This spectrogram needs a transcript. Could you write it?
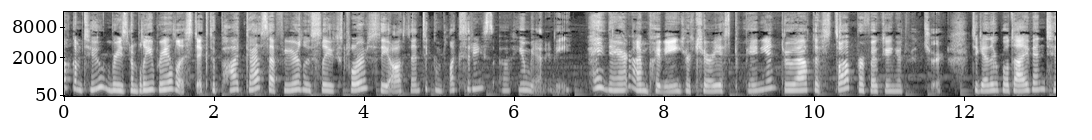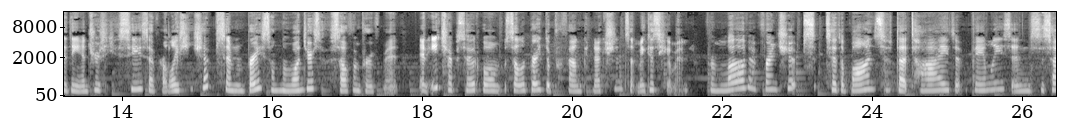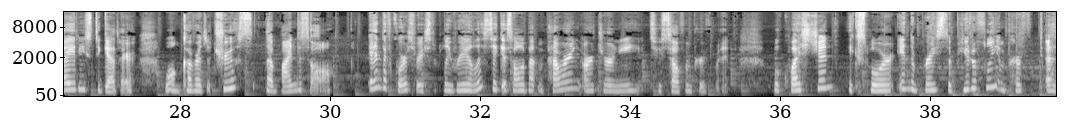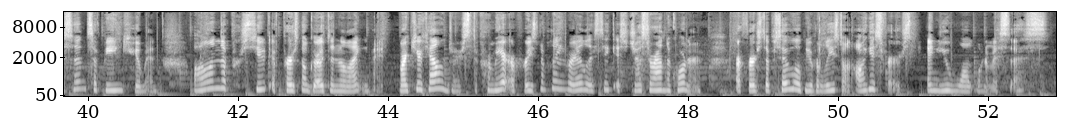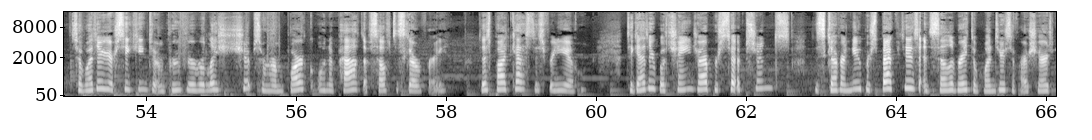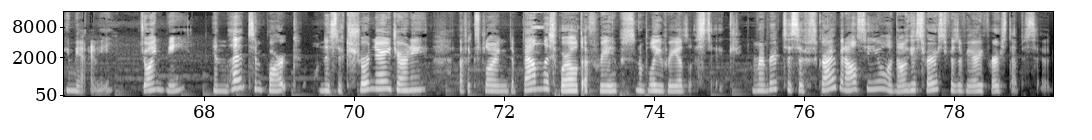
Welcome to Reasonably Realistic, the podcast that fearlessly explores the authentic complexities of humanity. Hey there, I'm Whitney, your curious companion throughout this thought provoking adventure. Together, we'll dive into the intricacies of relationships and embrace on the wonders of self improvement. In each episode, we'll celebrate the profound connections that make us human. From love and friendships to the bonds that tie the families and societies together, we'll uncover the truths that bind us all. And of course, Reasonably Realistic is all about empowering our journey to self improvement. We'll question, explore, and embrace the beautifully imperfect essence of being human, all in the pursuit of personal growth and enlightenment. Mark your calendars, the premiere of Reasonably Realistic is just around the corner. Our first episode will be released on August 1st, and you won't want to miss this. So, whether you're seeking to improve your relationships or embark on a path of self discovery, this podcast is for you. Together, we'll change our perceptions, discover new perspectives, and celebrate the wonders of our shared humanity. Join me, and let's embark on this extraordinary journey of exploring the boundless world of reasonably realistic. Remember to subscribe, and I'll see you on August 1st for the very first episode.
